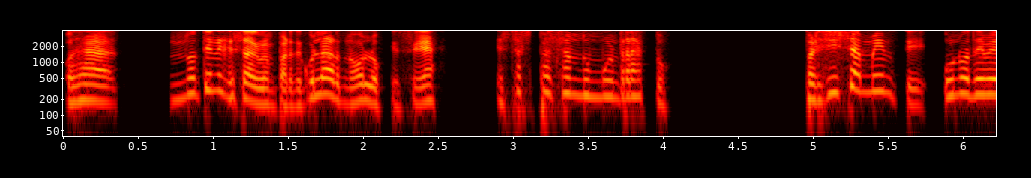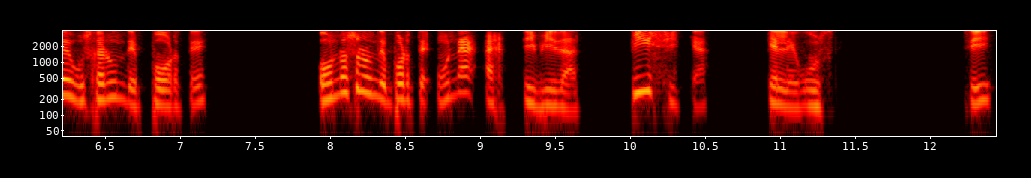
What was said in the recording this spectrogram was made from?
O sea, no tiene que ser algo en particular, ¿no? Lo que sea. Estás pasando un buen rato. Precisamente, uno debe buscar un deporte, o no solo un deporte, una actividad física que le guste, ¿sí?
